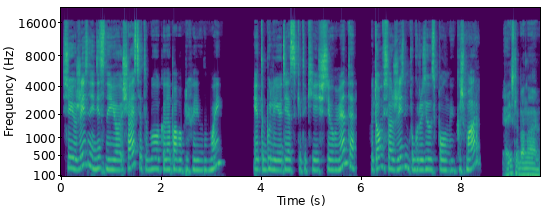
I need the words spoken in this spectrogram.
всю ее жизнь, единственное ее счастье, это было, когда папа приходил домой. И это были ее детские такие счастливые моменты. Потом вся жизнь погрузилась в полный кошмар. А если бы она,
